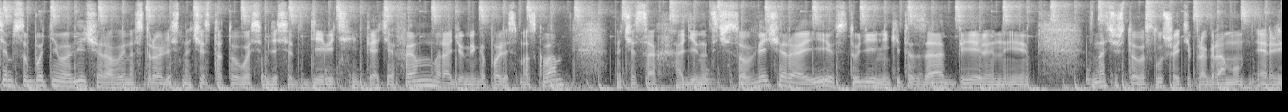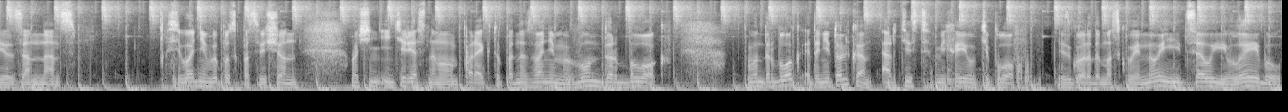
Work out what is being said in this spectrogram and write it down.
Всем субботнего вечера вы настроились на частоту 89,5 FM, эм, радио Мегаполис Москва. На часах 11 часов вечера и в студии Никита Забелин. И значит, что вы слушаете программу «Резонанс». Сегодня выпуск посвящен очень интересному проекту под названием Wunderblock. Wunderblock — это не только артист Михаил Теплов из города Москвы, но и целый лейбл,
